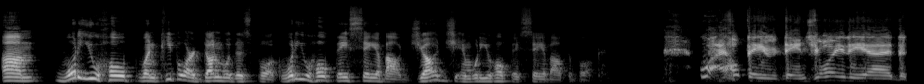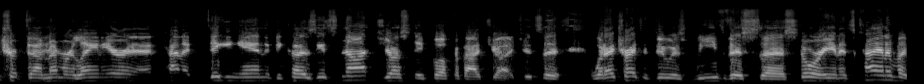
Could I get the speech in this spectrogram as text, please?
um, what do you hope when people are done with this book? What do you hope they say about Judge, and what do you hope they say about the book? Well, I hope they they enjoy the uh, the trip down memory lane here and kind of digging in because it's not just a book about Judge. It's a what I tried to do is weave this uh, story, and it's kind of a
